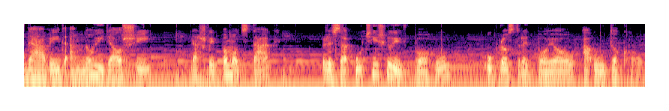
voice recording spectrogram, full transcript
Dávid a mnohí ďalší našli pomoc tak, že sa utíšili v Bohu uprostred bojov a útokov.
